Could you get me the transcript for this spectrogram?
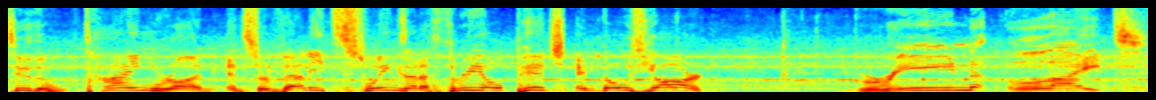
to the tying run, and Cervelli swings at a 3 0 pitch and goes yard. Green light.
